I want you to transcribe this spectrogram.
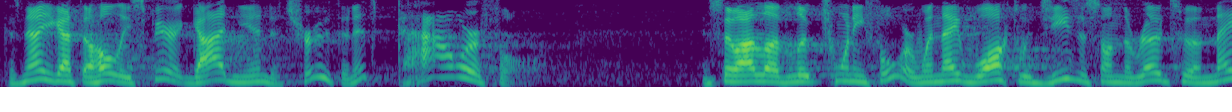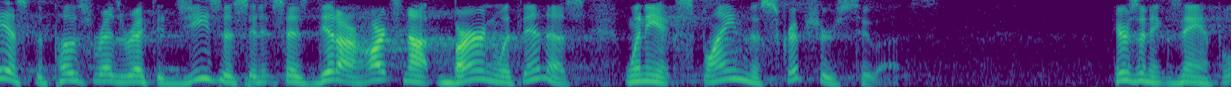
Because now you got the Holy Spirit guiding you into truth, and it's powerful. And so I love Luke 24. When they walked with Jesus on the road to Emmaus, the post resurrected Jesus, and it says, Did our hearts not burn within us when he explained the scriptures to us? Here's an example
